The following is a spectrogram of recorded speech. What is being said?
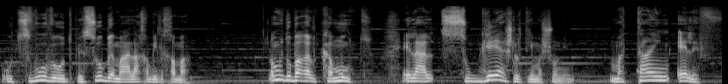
עוצבו והודפסו במהלך המלחמה. לא מדובר על כמות, אלא על סוגי השלטים השונים. 200 אלף.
